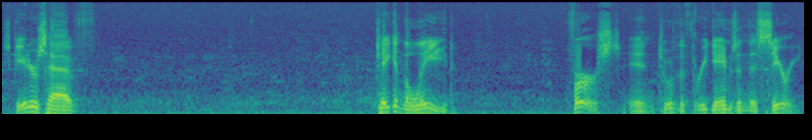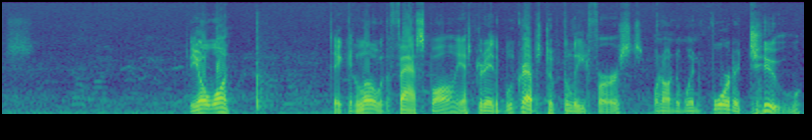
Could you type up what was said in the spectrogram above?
Skeeters have taken the lead first in two of the three games in this series. The 0 1. Taken low with a fastball. Yesterday, the Blue Crabs took the lead first, went on to win 4 to 2.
